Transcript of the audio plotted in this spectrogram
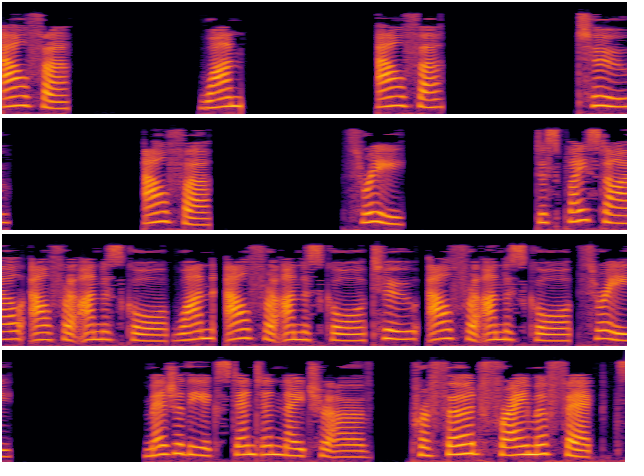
Alpha 1 alpha 2 alpha 3 display style alpha underscore 1 alpha underscore 2 alpha underscore 3 measure the extent and nature of preferred frame effects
